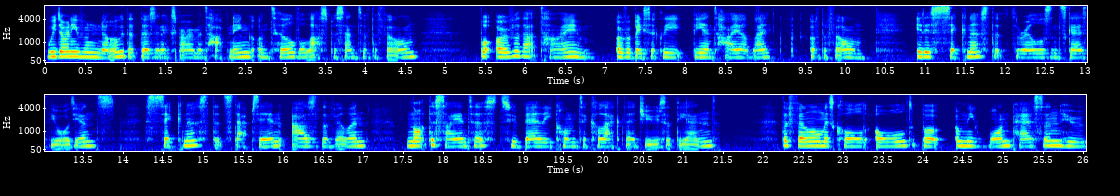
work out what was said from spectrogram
We don't even know that there's an experiment happening until the last percent of the film, but over that time, over basically the entire length of the film, it is sickness that thrills and scares the audience, sickness that steps in as the villain, not the scientists who barely come to collect their dues at the end. The film is called Old, but only one person who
